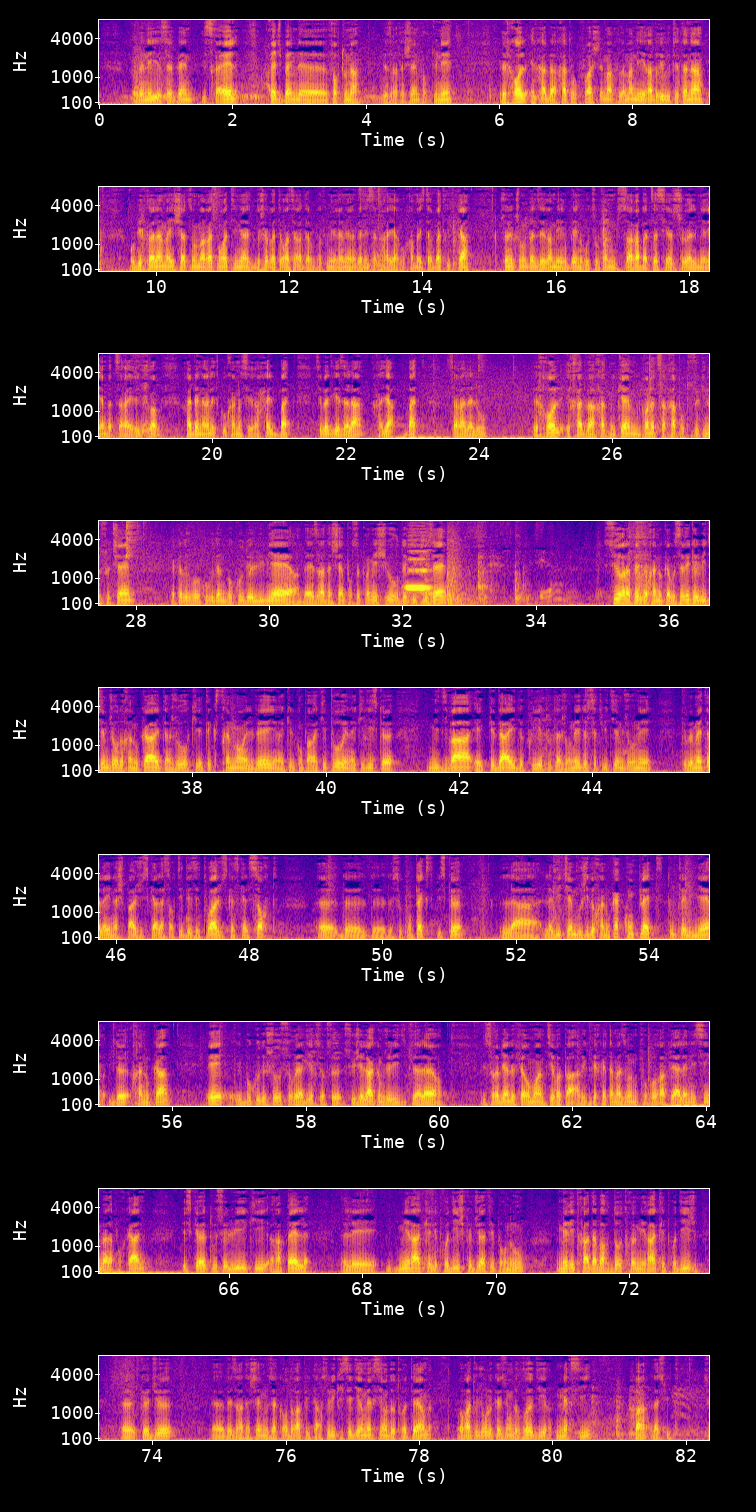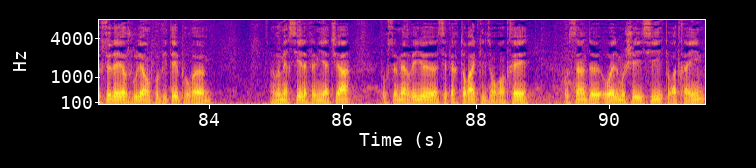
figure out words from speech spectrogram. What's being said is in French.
René Yosef Ben Israël, Fredj Ben euh, Fortuna, Bezrat Hashem Fortuné. וכל אחד ואחת ורפואה שלמה, החלמה מהירה, בריאות איתנה. ובכללם האישה צנומרת מורתימיה, הקדושה והתורה, שרת אבות מרים, ינה בן אסתר חיה, רוחמה אסתר בת רבקה. שונק שמעון בן זרע מאיר בן רות צופן, שרה בת צסי שואל, מרים בת שרה, יריב שואב, חי בן ארנית כוכנוסי, רחל בת סיבת גזלה, חיה בת שרה ללו, וכל אחד ואחת מכם, grande הצלחה pour tous ceux qui nous soutiennent, qu'Akadosh Baruch Hu vous donne beaucoup de lumière, Be'ezrat Hashem, pour ce premier jour de qui plus est, sur la fête de Hanouka. Vous savez que le huitième jour de Hanouka est un jour qui est extrêmement élevé, il y en a qui le comparent à Kippour, il y en a qui disent que mitzvah et kedaï de prier toute la journée de cette huitième journée, que Bemet elle pas jusqu'à la sortie des étoiles, jusqu'à ce qu'elle sorte euh, de, de, ce contexte, puisque la, la huitième bougie de Hanouka complète toutes les lumières de Hanouka. Et, beaucoup de choses seraient à dire sur ce sujet-là. Comme je l'ai dit tout à l'heure, il serait bien de faire au moins un petit repas avec Birkat Amazon pour rappeler à la Nessim, à la Porkan, puisque tout celui qui rappelle les miracles et les prodiges que Dieu a fait pour nous méritera d'avoir d'autres miracles et prodiges euh, que Dieu euh, Bezrat Hashem nous accordera plus tard. Celui qui sait dire merci en d'autres termes aura toujours l'occasion de redire merci par la suite. Sur ce, d'ailleurs, je voulais en profiter pour euh, remercier la famille Hacha pour ce merveilleux Sefer Torah qu'ils ont rentré au sein de OL Moshe ici, Torah Traim.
